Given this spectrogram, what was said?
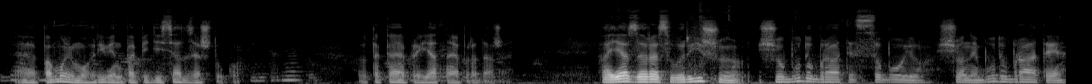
Э, По-моему, гривен по 50 за штуку. Вот такая приятная продажа. А я зараз вирішую, що буду брати з собою, що не буду брати.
